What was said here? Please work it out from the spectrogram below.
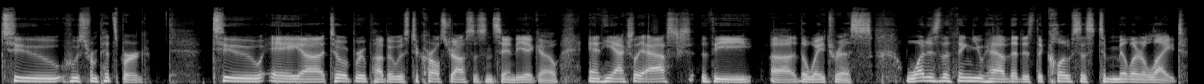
to who's from Pittsburgh to a uh, to a brew pub. It was to Karl Strauss's in San Diego, and he actually asked the uh, the waitress, "What is the thing you have that is the closest to Miller Lite?"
